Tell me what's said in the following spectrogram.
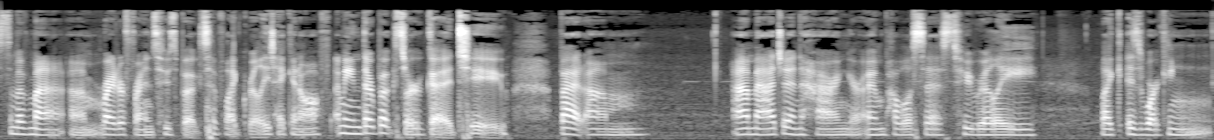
some of my um, writer friends whose books have like really taken off. I mean, their books are good too, but um, I imagine hiring your own publicist who really like is working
